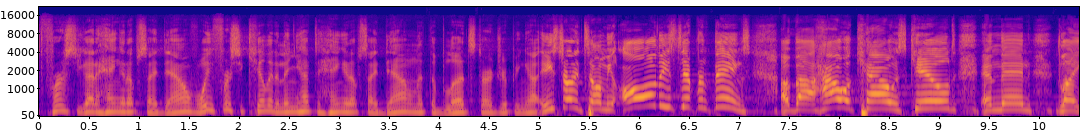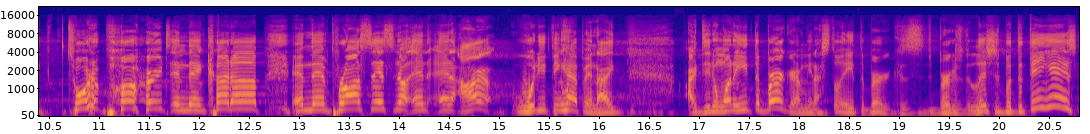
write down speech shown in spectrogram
first you got to hang it upside down. Well, first you kill it, and then you have to hang it upside down and let the blood start dripping out. And he started telling me all these different things about how a cow is killed and then like torn apart and then cut up and then processed. No, and, and I, what do you think happened? I, I didn't want to eat the burger. I mean, I still ate the burger because the burger's delicious. But the thing is,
